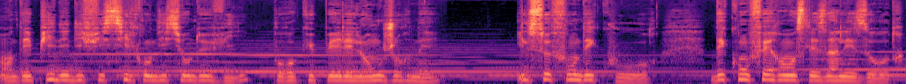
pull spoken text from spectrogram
En dépit des difficiles conditions de vie, pour occuper les longues journées, ils se font des cours, des conférences les uns les autres,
